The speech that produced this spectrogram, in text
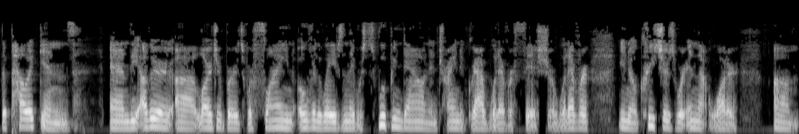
The pelicans and the other uh, larger birds were flying over the waves and they were swooping down and trying to grab whatever fish or whatever, you know, creatures were in that water. Um,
